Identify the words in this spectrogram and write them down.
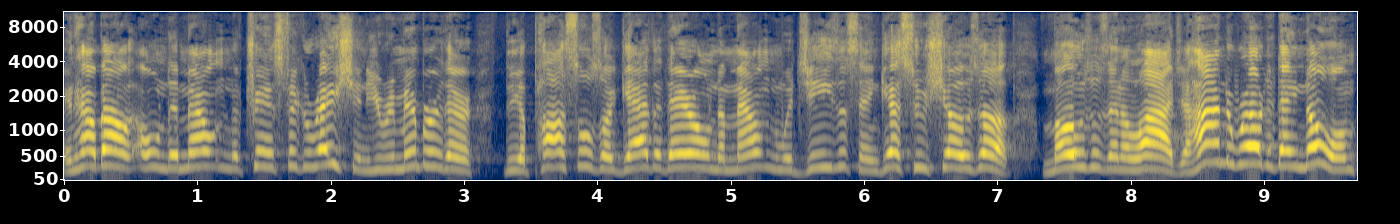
And how about on the mountain of transfiguration? You remember there, the apostles are gathered there on the mountain with Jesus, and guess who shows up? Moses and Elijah. How in the world did they know them,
